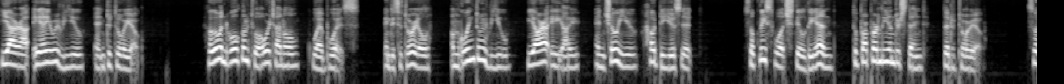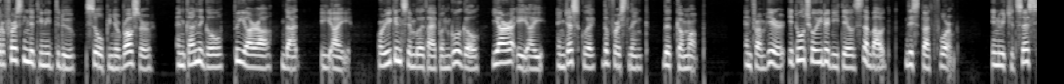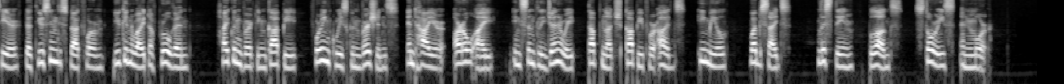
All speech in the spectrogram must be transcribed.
Yaara AI review and tutorial. Hello and welcome to our channel Web Whizz. In this tutorial, I'm going to review Yaara AI and show you how to use it. So please watch till the end to properly understand the tutorial. So the first thing that you need to do is to open your browser and kindly go to yaara.ai or you can simply type on Google Yaara AI and just click the first link that come up. And from here, it will show you the details about this platform, in which it says here that using this platform, you can write a proven, high converting copy for increased conversions and higher ROI, instantly generate top-notch copy for ads, email, websites, listing, blogs, stories, and more.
